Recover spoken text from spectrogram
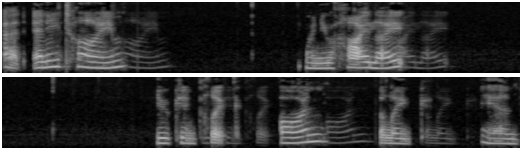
At any time when you highlight, you can click on the link and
